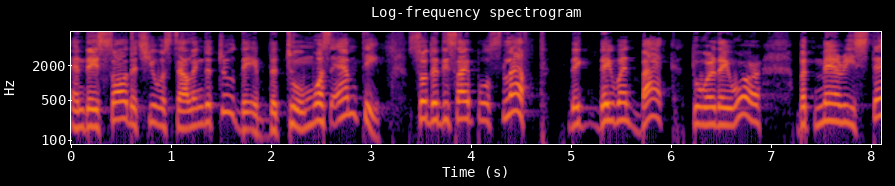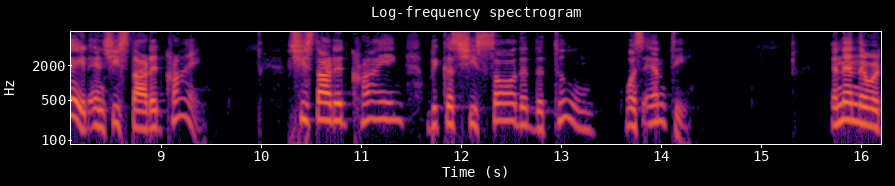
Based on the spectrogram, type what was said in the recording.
and they saw that she was telling the truth. The tomb was empty. So the disciples left. They, they went back to where they were, but Mary stayed and she started crying. She started crying because she saw that the tomb was empty. And then there were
